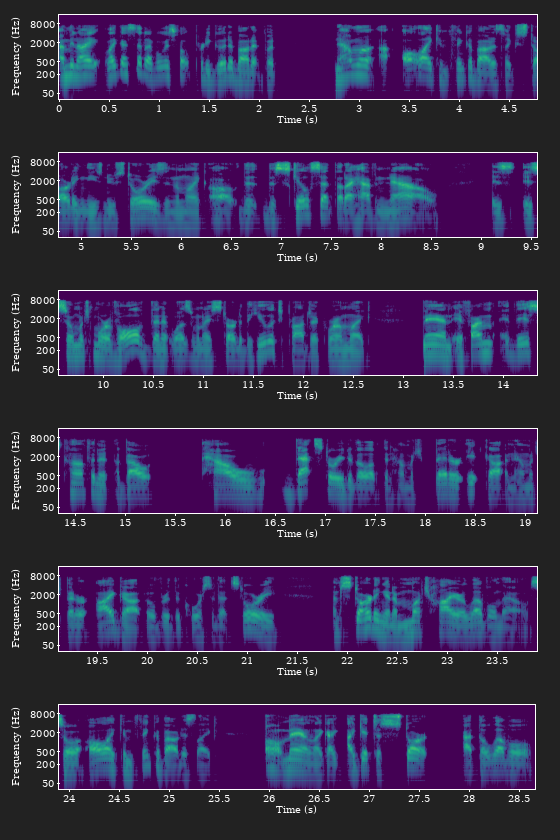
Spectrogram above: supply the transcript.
I mean, I like I said, I've always felt pretty good about it, but now uh, all I can think about is like starting these new stories, and I'm like, oh, the the skill set that I have now is is so much more evolved than it was when I started the Helix project, where I'm like, man, if I'm this confident about how that story developed and how much better it got and how much better I got over the course of that story, I'm starting at a much higher level now. So all I can think about is like, oh man, like I, I get to start at the level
